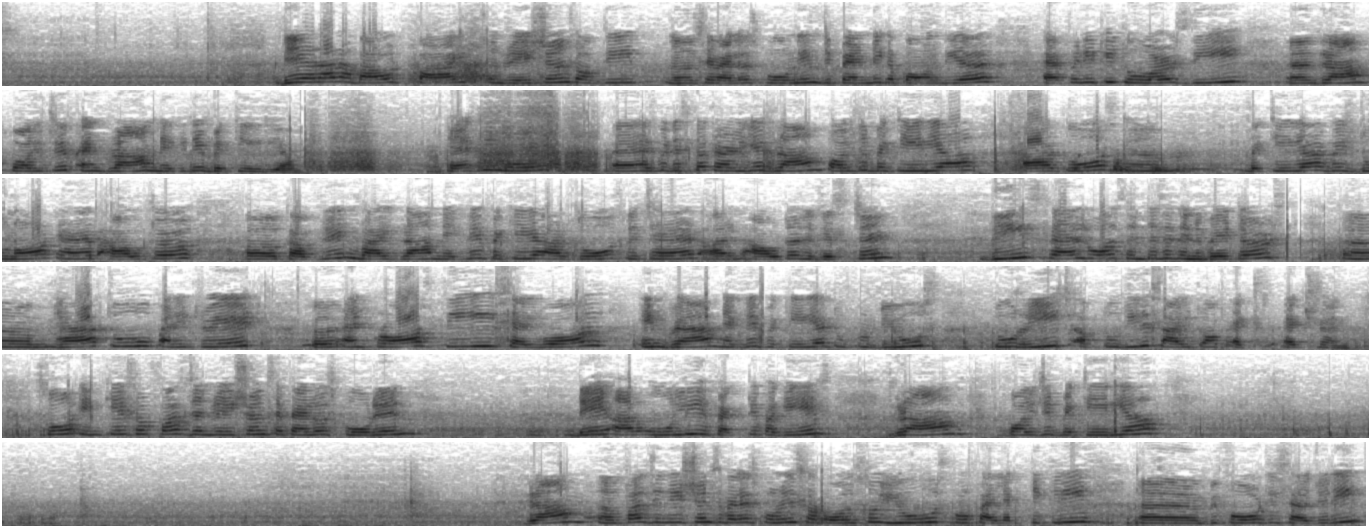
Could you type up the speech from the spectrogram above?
There are about five generations of the uh, cephalosporin depending upon their affinity towards the uh, gram positive and gram negative bacteria. As we know, as we discussed earlier, gram positive bacteria are those um, bacteria which do not have outer uh, covering, while gram negative bacteria are those which have an outer resistant. These cell wall synthesis inhibitors um, have to penetrate uh, and cross the cell wall in gram negative bacteria to produce to reach up to the site of action. So, in case of first generation cephalosporin, they are only effective against gram positive bacteria gram uh, first generation cephalosporins are also used prophylactically uh, before the surgery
